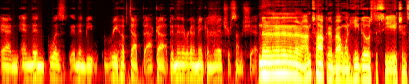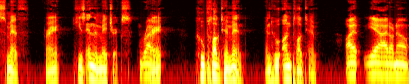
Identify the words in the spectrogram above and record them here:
and and then was and then be rehooked up back up, and then they were going to make him rich or some shit. No, no, no, no, no, no. I'm talking about when he goes to see Agent Smith. Right, he's in the Matrix. Right. Who plugged him in and who unplugged him? I yeah, I don't know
